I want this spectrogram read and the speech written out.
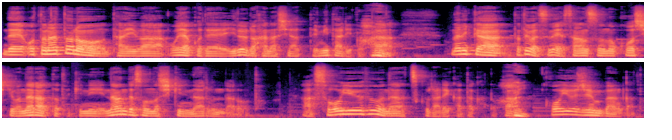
い、で、大人との対話、親子でいろいろ話し合ってみたりとか、はい何か、例えばですね、算数の公式を習った時に、なんでそんな式になるんだろうと。あ、そういう風な作られ方かとか、はい、こういう順番かと。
